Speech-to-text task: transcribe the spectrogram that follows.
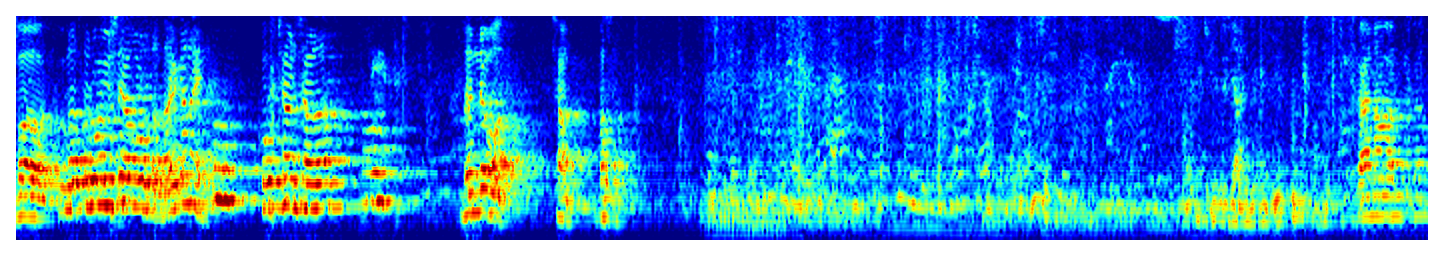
बर तुला सर्व विषय आवडतात आहे का नाही? हो. खूप छान शाळा. हो. धन्यवाद. छान. बसा. काय नाव आहे आमचं? नाव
